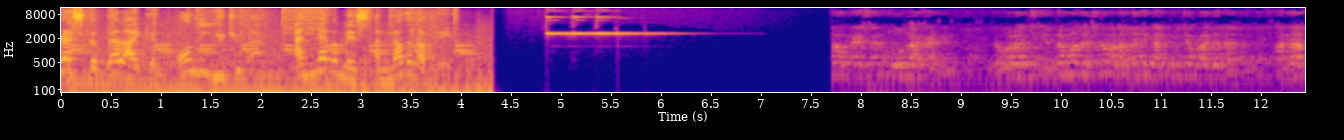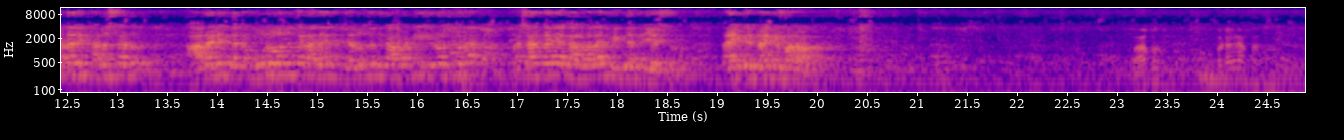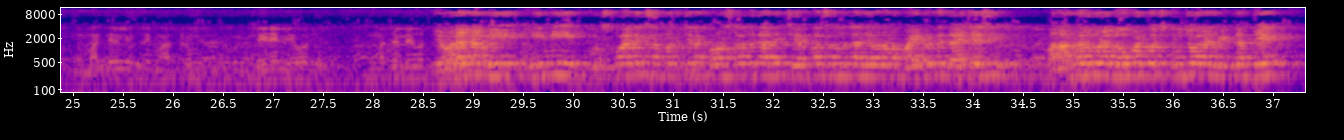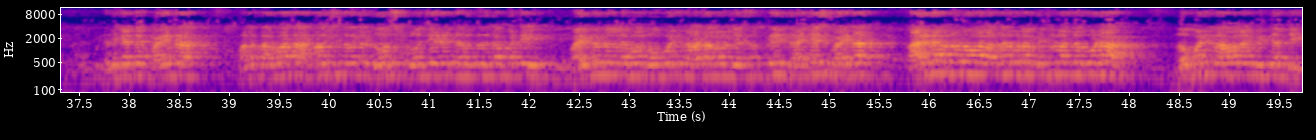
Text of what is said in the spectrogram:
press the bell icon on the YouTube app and never miss another update. ఒకేసారి move కాకండి ఎవరు వచ్చి ఎంతమంది వచ్చినా వాళ్ళందరినీ కల్పించే బాధ్యత అన్న అందరినీ కలుస్తాడు ఆల్రెడీ గత మూడు రోజుల నుంచి అదే జరుగుతుంది కాబట్టి ఈ రోజు కూడా ప్రశాంతంగా కలవాలని విజ్ఞప్తి చేస్తున్నాం thank you thank you for all Babu photographer నువ్వు మధ్యలో ఎవరైనా మీ మీ మీ మున్సిపాలిటీకి సంబంధించిన కౌన్సిలర్లు కానీ చైర్పర్సన్లు కానీ ఎవరైనా బయట ఉంటే దయచేసి వాళ్ళందరూ కూడా లోపలికి వచ్చి కూర్చోవాలని విజ్ఞప్తి. ఎందుకంటే బయట వాళ్ళ తర్వాత అన్న వచ్చిన తర్వాత డోర్స్ క్లోజ్ చేయడం జరుగుతుంది కాబట్టి బయట ఉన్న వాళ్ళు ఎవరు లోపలికి నాట్ అలౌట్ చేస్తారు. ప్లీజ్ దయచేసి బయట కారిడార్లో ఉన్న వాళ్ళందరూ కూడా మిత్రులందరూ కూడా లోపలికి రావాలని విజ్ఞప్తి.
